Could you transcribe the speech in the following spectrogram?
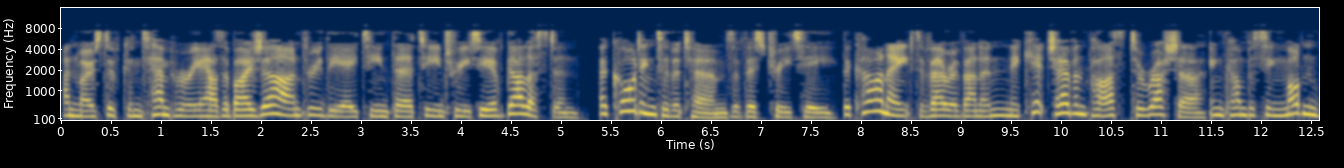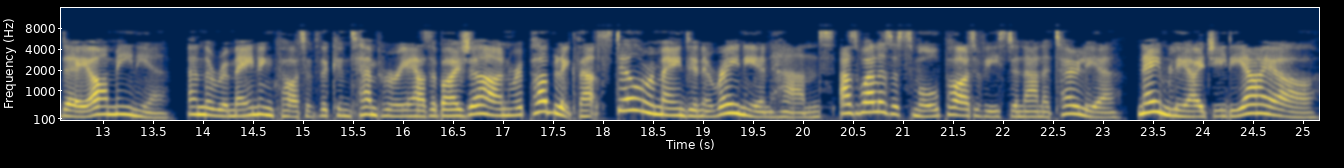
and most of contemporary Azerbaijan through the 1813 Treaty of Gulistan. According to the terms of this treaty, the Khanate of Yerevan and Nakhichevan passed to Russia, encompassing modern-day Armenia and the remaining part of the contemporary Azerbaijan Republic that still remained in Iranian hands, as well as a small part of eastern Anatolia, namely IGDIR.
